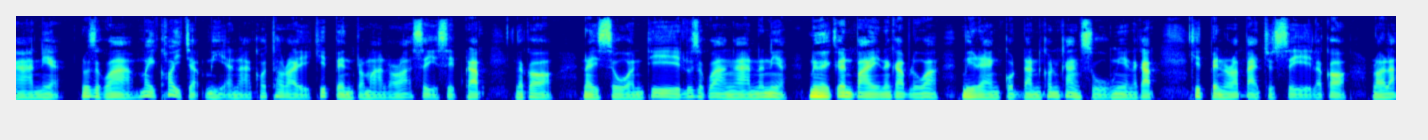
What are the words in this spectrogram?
งานเนี่ยรู้สึกว่าไม่ค่อยจะมีอนาคตเท่าไหร่คิดเป็นประมาณร้อยละ40 ครับ แล้วก็ ในส่วนที่รู้สึกว่างานนั้นเนี่ยเหนื่อยเกินไปนะครับหรือว่ามีแรงกดดันค่อนข้างสูงเนี่ยนะครับคิดเป็นร้อยละ8.4 แล้วก็ร้อยละ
